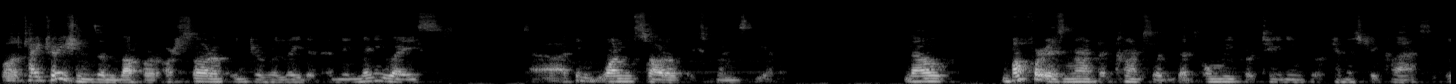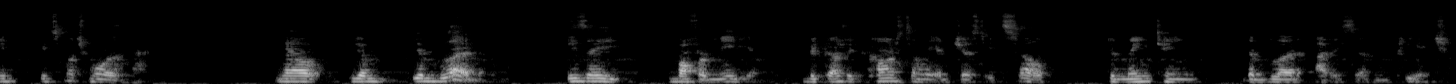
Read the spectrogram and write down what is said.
Well, titrations and buffer are sort of interrelated, and in many ways, uh, I think one sort of explains the other. Now, buffer is not a concept that's only pertaining to a chemistry class. It, it's much more than that. Now, your, your blood is a buffer medium because it constantly adjusts itself to maintain the blood at a certain pH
